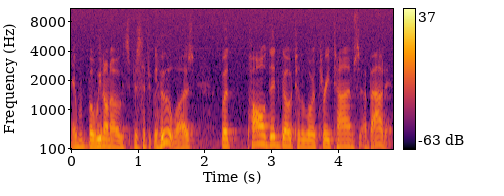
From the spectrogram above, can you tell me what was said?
and, but we don't know specifically who it was. But Paul did go to the Lord three times about it.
